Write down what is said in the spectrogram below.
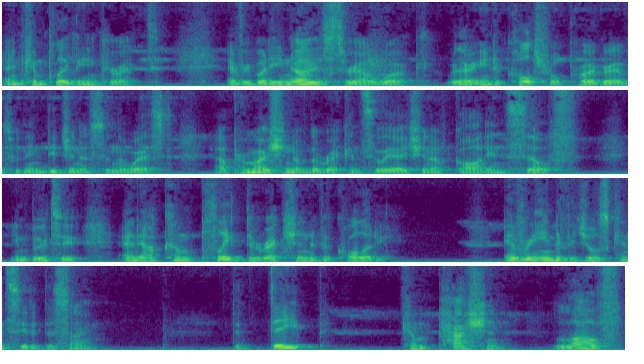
and completely incorrect. Everybody knows through our work, with our intercultural programs with Indigenous in the West, our promotion of the reconciliation of God in self, in Bwiti, and our complete direction of equality. Every individual is considered the same. The deep compassion, love,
